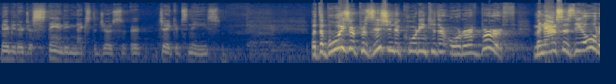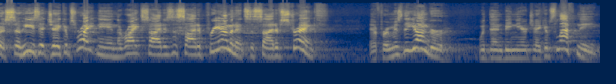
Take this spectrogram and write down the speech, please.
Maybe they're just standing next to Joseph or Jacob's knees. But the boys are positioned according to their order of birth. Manasseh is the oldest, so he's at Jacob's right knee, and the right side is the side of preeminence, the side of strength. Ephraim is the younger, would then be near Jacob's left knee.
